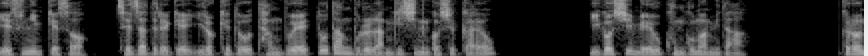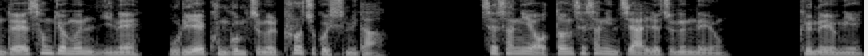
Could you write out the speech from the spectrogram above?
예수님께서 제자들에게 이렇게도 당부에 또 당부를 남기시는 것일까요? 이것이 매우 궁금합니다. 그런데 성경은 이내 우리의 궁금증을 풀어주고 있습니다. 세상이 어떤 세상인지 알려주는 내용. 그 내용이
